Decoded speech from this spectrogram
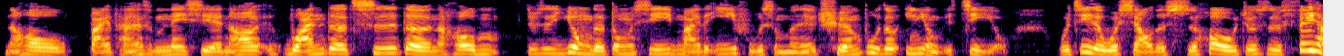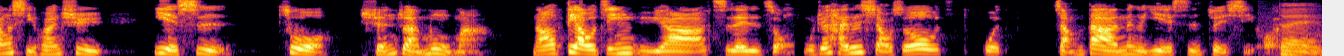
然后摆盘什么那些，然后玩的、吃的，然后就是用的东西、买的衣服什么的，全部都应有尽有。我记得我小的时候就是非常喜欢去夜市坐旋转木马，然后钓金鱼啊之类这种。我觉得还是小时候我长大的那个夜市最喜欢。对，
